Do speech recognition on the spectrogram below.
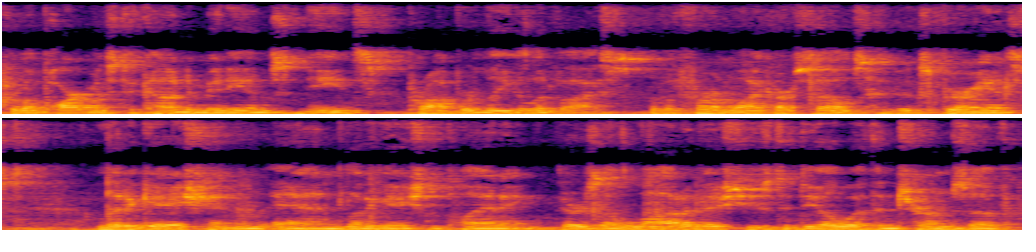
from apartments to condominiums needs proper legal advice. With a firm like ourselves who've experienced litigation and litigation planning, there's a lot of issues to deal with in terms of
